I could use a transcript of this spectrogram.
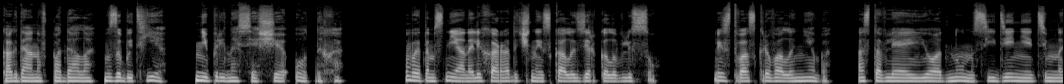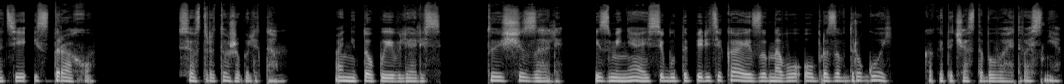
когда она впадала в забытье, не приносящее отдыха. В этом сне она лихорадочно искала зеркало в лесу. Листва скрывала небо, оставляя ее одну на съедение темноте и страху. Сестры тоже были там. Они то появлялись, то исчезали, изменяясь и будто перетекая из одного образа в другой, как это часто бывает во сне.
